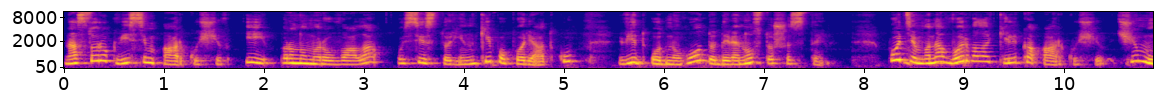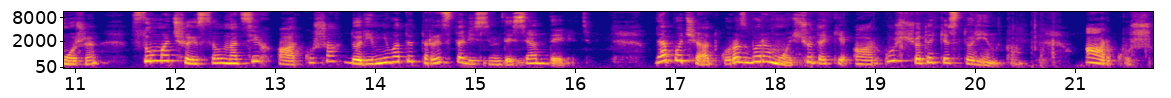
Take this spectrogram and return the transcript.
на 48 аркушів і пронумерувала усі сторінки по порядку від 1 до 96. Потім вона вирвала кілька аркушів. Чи може сума чисел на цих аркушах дорівнювати 389? Для початку розберемо, що таке аркуш, що таке сторінка. Аркуш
